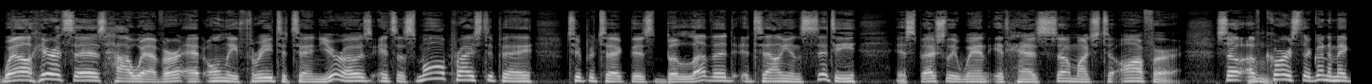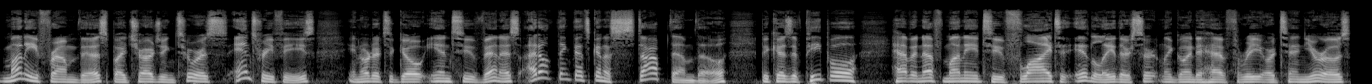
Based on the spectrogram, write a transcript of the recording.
Well, here it says, however, at only 3 to 10 euros, it's a small price to pay to protect this beloved Italian city, especially when it has so much to offer. So, of mm. course, they're going to make money from this by charging tourists entry fees in order to go into Venice. I don't think that's going to stop them, though, because if people have enough money to fly to Italy, they're certainly going to have 3 or 10 euros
